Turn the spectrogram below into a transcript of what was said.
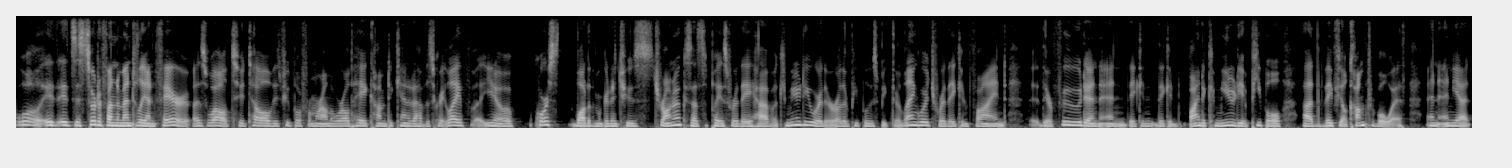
Well, it, it's, sort of fundamentally unfair as well to tell all these people from around the world, "Hey, come to Canada, have this great life." Uh, you know, of course, a lot of them are going to choose Toronto because that's the place where they have a community, where there are other people who speak their language, where they can find uh, their food, and, and they can they can find a community of people uh, that they feel comfortable with. And and yet,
